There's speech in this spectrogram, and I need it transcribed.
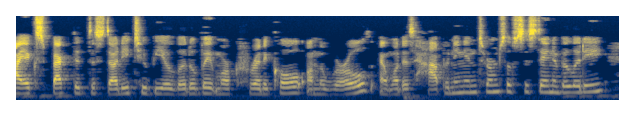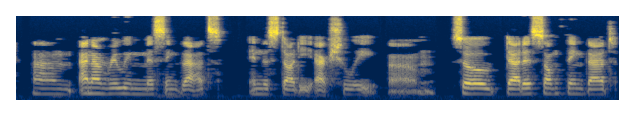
I expected the study to be a little bit more critical on the world and what is happening in terms of sustainability. Um, and I'm really missing that in the study, actually. Um, so that is something that,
